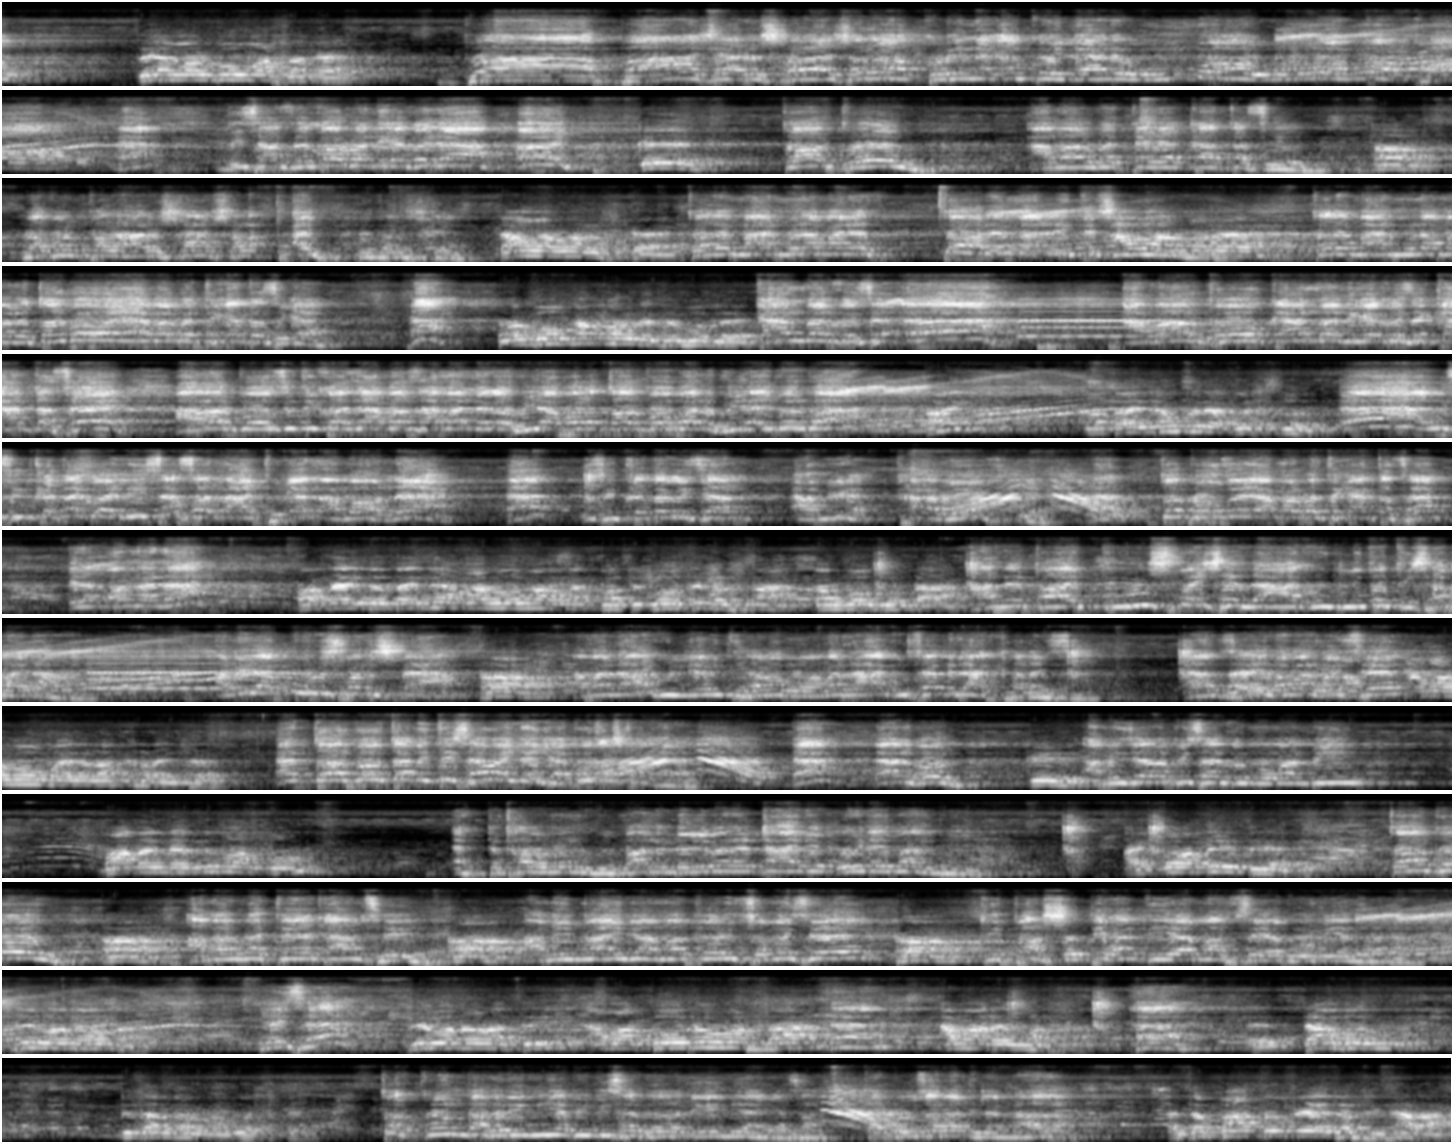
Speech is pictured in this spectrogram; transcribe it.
তুই আমার বউ মার থাকে বাবা আরে সরাই সরাই করে না কাল কইলে আরে উম্ম উম্ম কখ হ্যাঁ? বিচার যে করবা দিকে কইলা এই কে? তোর বউ আমার বাড়িতে এক কাজ আছে। হ্যাঁ। লবণ পালা আরও সার সালা এই বলছে তা আমার মানুষ কে তোরে মারমুনা মানে তোরে মারিতে আমার মারে। তোরে মারমুনা মানে তোর বউ আমার বাড়িতে কাজ আছে বউ কান মার গেছে বললে কানবার কইছে! আমার বউ কানবার দিকে কইছে কান্দাছে। আমার বউ যদি কইছে আমার জামাই দিকে হুইয়া বলো তোর বউ বল হুইয়াই বলবা। হাই কথাই যাও করে করছ আহ! উচিত কথা কইলি সাসা না ঠিক আছে নাম না। হ্যাঁ উচিত কথা কইছে আমি হ্যাঁ? তোর বউ যে আমার বাড়িতে কান্দাছে এটা অন্যায় না? তো তাই আমার বউ মার লাগবে তুই বলতে পারছ না তোর বউ কোনটা? আরে ভাই পুরুষ পয়সা রাগ উঠলি তো দিশা পাই না। আমি না পুরুষ মানুষ না। হ্যাঁ। আমার রাগ উঠলি আমি পাবো আমার রাগ উঠে আমি রাগ যাই হবার হয়েছে আমার বউ মায়ের তোর বউ তো আমি দিশা পাই নাই হ্যাঁ কি? আমি যেন বিচার করব মানবি? মানে নেলি মানবো। একটা থালো মানবি মানবি মানে ডাইরেক্ট ওইটাই মানবি। হ্যাঁ। আমার বাচ্চা কামছে হ্যাঁ। আমি মাইরে আমার পরিশ্রম হয়েছে হ্যাঁ। তুই পাঁচশো টাকা দিয়ে গেছে জীবনেও না তুই আমার বউরেও মারছা হ্যাঁ। আমারও মারছা হ্যাঁ। ডাবল বিচার করো না বসতে তোর কোন বাপরে নিয়ে আমি বিচার করে নিয়ে নিয়ে গেছা তার জমা দিলেন না এটা মা তো নিয়ে যাচ্ছি খারাপ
